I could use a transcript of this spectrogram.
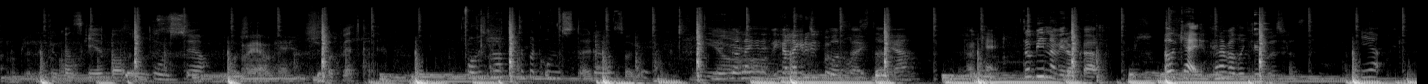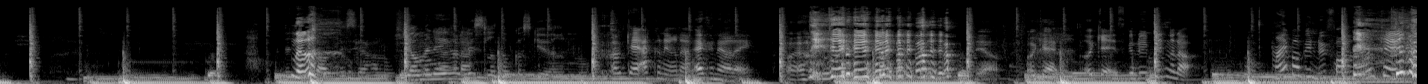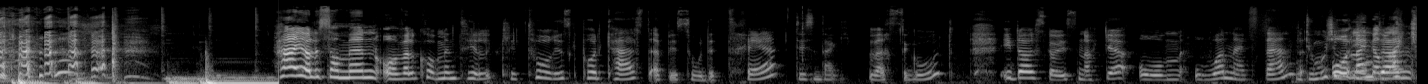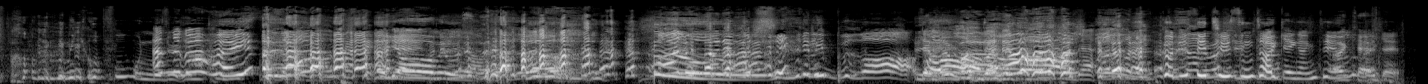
Du kan skrive bare ons. Onsdag, ja. Oh, ja, ok. Folk vet hva det er. Og vi skulle hatt dette på en onsdag. Det var så gøy. Ja. kan legge Vi kan legge det ut på onsdag. Ja. Ok, da begynner vi, dere. OK. Kan jeg bare drikke litt brus først? Ja. Er hallo. Ja, men jeg har lyst til at dere skal gjøre det nå. OK, jeg kan gjøre det. Jeg kan gjøre det, Oh, ja. ja. Ok. OK, skal du begynne, da? Nei, bare begynn du, faen. Hei, alle sammen, og velkommen til Klitorisk podkast episode tre. Tusen takk. Vær så god. I dag skal vi snakke om one night stand. Du må ikke gå lenger vekk fra mikrofonen. Jeg snakker høyt! Ja. Hallo, det var skikkelig bra! Det var det. det var det. Kan du si tusen takk en gang til? Ok.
